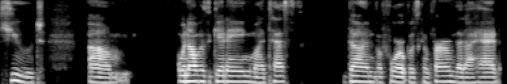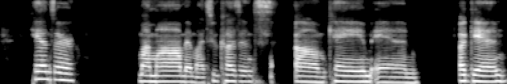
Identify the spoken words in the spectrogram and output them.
huge. Um, when I was getting my test done before it was confirmed that I had cancer, my mom and my two cousins um, came and again,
